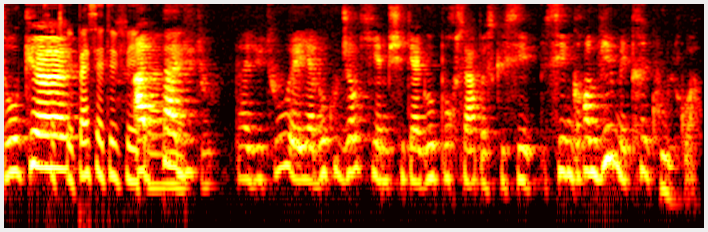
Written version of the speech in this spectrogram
Donc, Ça euh, te fait pas cet effet. ah, pas ouais. du tout. Pas du tout. Et il y a beaucoup de gens qui aiment Chicago pour ça, parce que c'est une grande ville, mais très cool, quoi.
